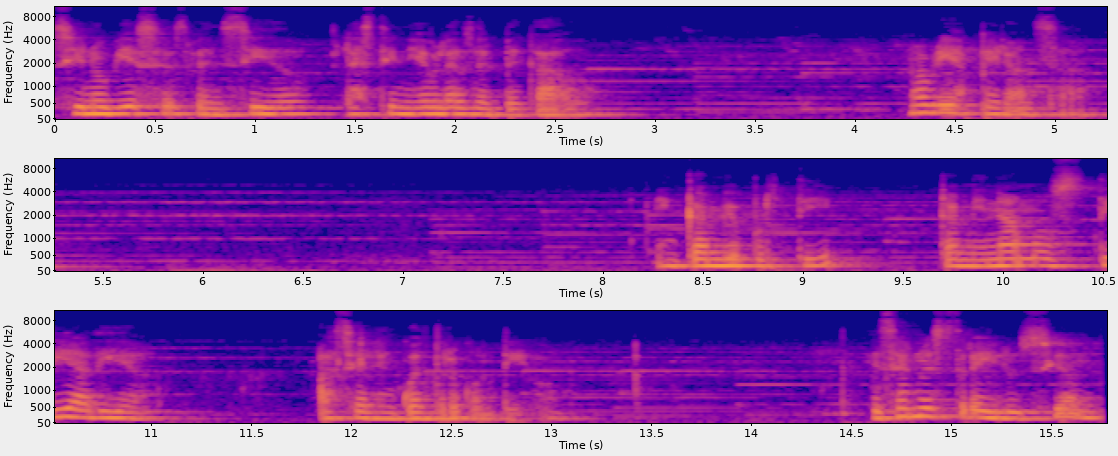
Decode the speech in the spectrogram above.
si no hubieses vencido las tinieblas del pecado? no habría esperanza. En cambio, por ti, caminamos día a día hacia el encuentro contigo. Esa es nuestra ilusión.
